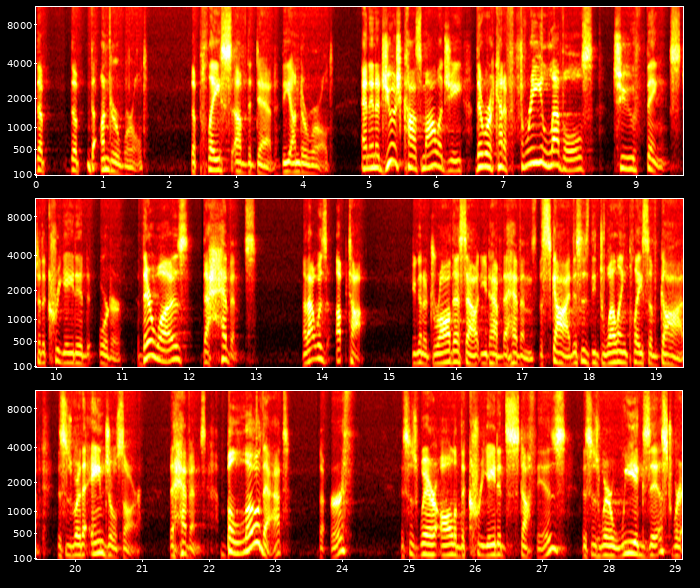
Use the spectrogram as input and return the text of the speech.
the, the, the underworld, the place of the dead, the underworld. And in a Jewish cosmology, there were kind of three levels to things, to the created order. There was the heavens. Now, that was up top. you're going to draw this out, you'd have the heavens, the sky. This is the dwelling place of God. This is where the angels are, the heavens. Below that, the earth. This is where all of the created stuff is. This is where we exist, where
